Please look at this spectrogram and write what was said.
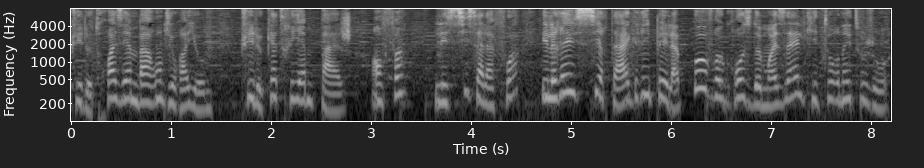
puis le troisième baron du royaume, puis le quatrième page. Enfin, les six à la fois, ils réussirent à agripper la pauvre grosse demoiselle qui tournait toujours.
